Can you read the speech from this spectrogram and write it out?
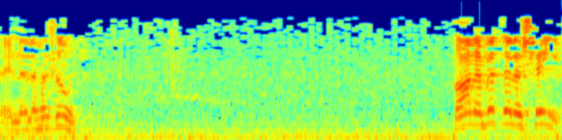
فإن لها زوج. قال بتل الشيء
